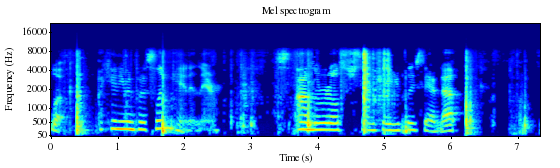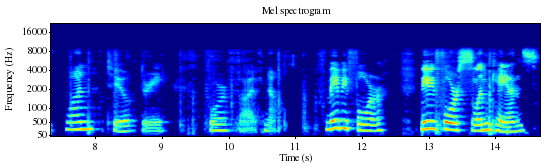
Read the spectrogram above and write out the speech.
Look, I can't even put a slim can in there. I'm the real Slim Shady. Please stand up. One, two, three, four, five. No. Maybe four. Maybe four slim cans.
